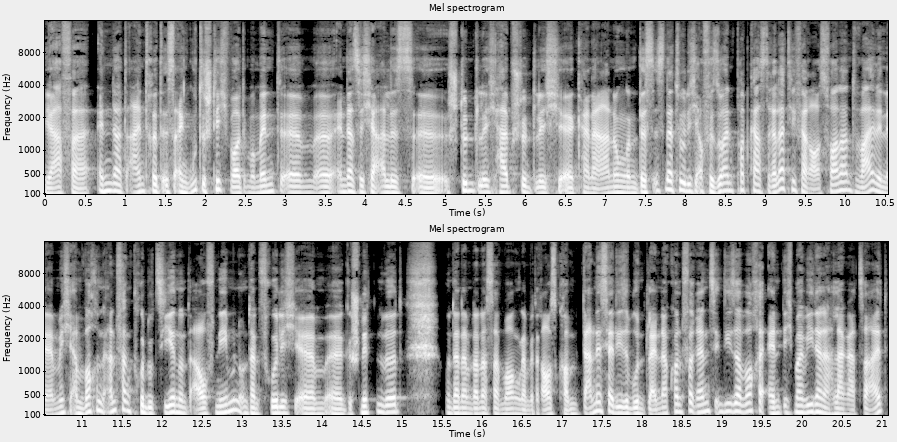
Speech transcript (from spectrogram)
Ja, verändert Eintritt ist ein gutes Stichwort. Im Moment ähm, äh, ändert sich ja alles äh, stündlich, halbstündlich, äh, keine Ahnung. Und das ist natürlich auch für so einen Podcast relativ herausfordernd, weil wir nämlich am Wochenanfang produzieren und aufnehmen und dann fröhlich ähm, äh, geschnitten wird und dann am Donnerstagmorgen damit rauskommt. Dann ist ja diese Bund-Länder-Konferenz in dieser Woche endlich mal wieder nach langer Zeit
